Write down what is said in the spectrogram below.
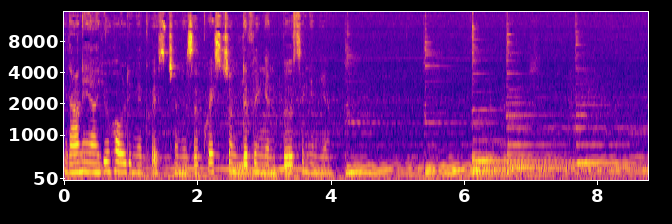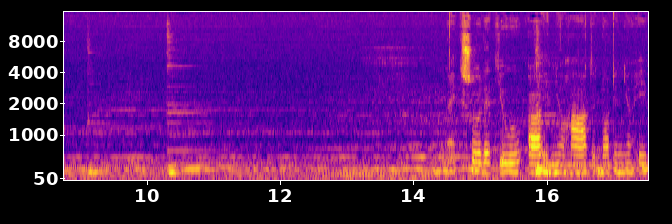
Lani, are you holding a question? Is a question living and birthing in you? Sure that you are in your heart and not in your head.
